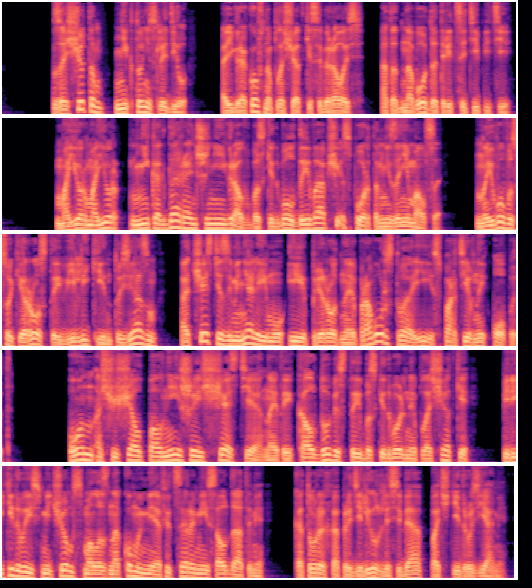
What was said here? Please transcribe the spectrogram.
За счетом никто не следил, а игроков на площадке собиралось от 1 до 35. Майор-майор никогда раньше не играл в баскетбол, да и вообще спортом не занимался, но его высокий рост и великий энтузиазм отчасти заменяли ему и природное проворство, и спортивный опыт. Он ощущал полнейшее счастье на этой колдобистой баскетбольной площадке, перекидываясь мячом с малознакомыми офицерами и солдатами, которых определил для себя почти друзьями.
